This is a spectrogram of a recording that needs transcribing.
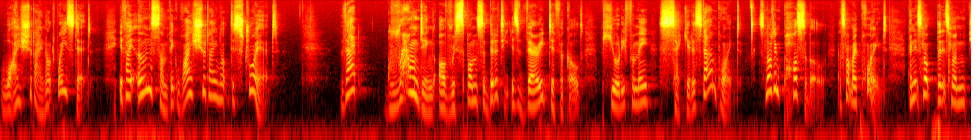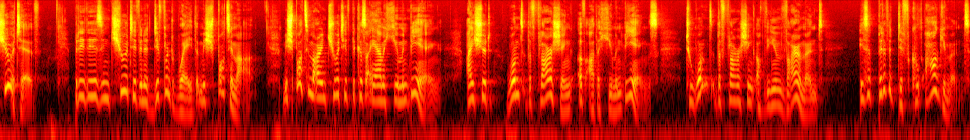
Why should I not waste it? If I own something, why should I not destroy it? That grounding of responsibility is very difficult purely from a secular standpoint. It's not impossible. That's not my point. And it's not that it's not intuitive, but it is intuitive in a different way that mishpatim are. Mishpatim are intuitive because I am a human being. I should want the flourishing of other human beings. To want the flourishing of the environment is a bit of a difficult argument,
